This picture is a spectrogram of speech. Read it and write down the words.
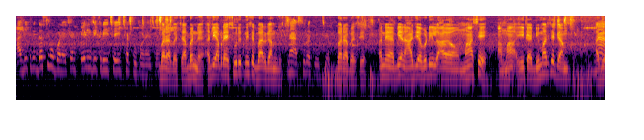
આ દીકરી દસમું ભણે છે ને પેલી દીકરી છે એ છઠ્ઠું ભણે છે. બરાબર છે આ બંને. એટલે આપણે સુરતની છે બાર ગામની ના સુરતની છે. બરાબર છે. અને બેન આ વડીલ મા છે આ મા એ કાંઈ બીમાર છે કે આમ? આજે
